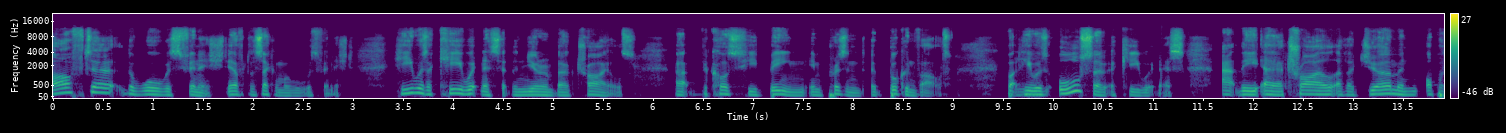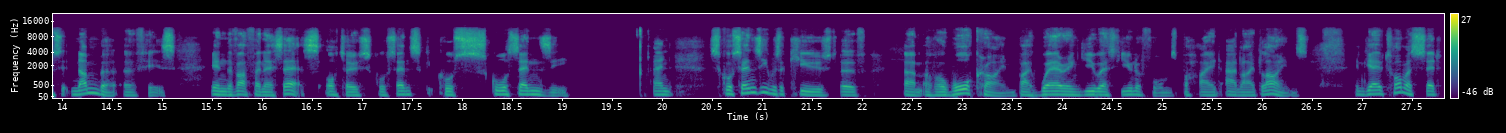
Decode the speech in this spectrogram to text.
after the war was finished, after the Second World War was finished, he was a key witness at the Nuremberg trials uh, because he'd been imprisoned at Buchenwald. But he mm. was also a key witness at the uh, trial of a German opposite number of his in the Waffen SS, Otto Skorzeny. And Skorzeny was accused of um, of a war crime by wearing US uniforms behind Allied lines. And Yeo Thomas said,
